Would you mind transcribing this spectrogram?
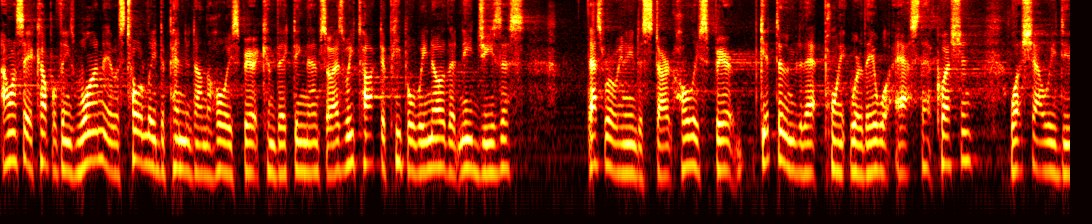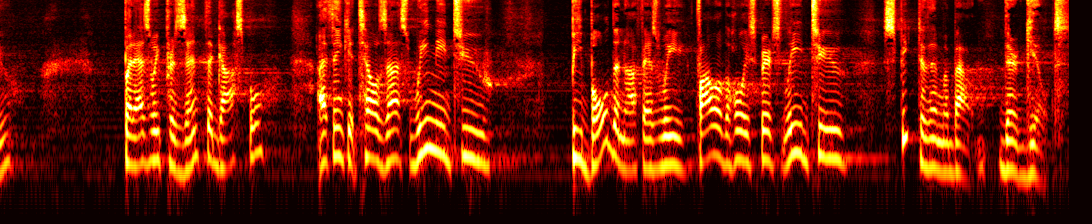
I want to say a couple things. One, it was totally dependent on the Holy Spirit convicting them. So as we talk to people we know that need Jesus, that's where we need to start. Holy Spirit, get them to that point where they will ask that question What shall we do? But as we present the gospel, I think it tells us we need to be bold enough as we follow the Holy Spirit's lead to speak to them about their guilt,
